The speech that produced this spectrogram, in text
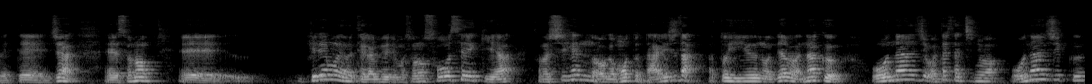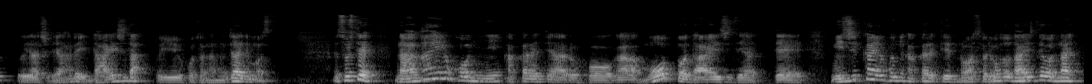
べて、じゃあ、その、え、ピレモンへの手紙よりもその創世記やその詩篇の方がもっと大事だというのではなく、同じ、私たちには同じく、やはり大事だということなのであります。そして、長い本に書かれてある方がもっと大事であって、短い本に書かれているのはそれほど大事ではない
